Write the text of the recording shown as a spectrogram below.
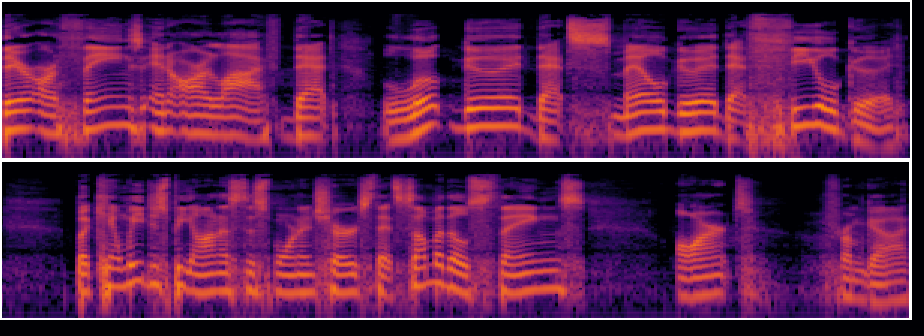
There are things in our life that look good, that smell good, that feel good. But can we just be honest this morning, church, that some of those things aren't from God?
